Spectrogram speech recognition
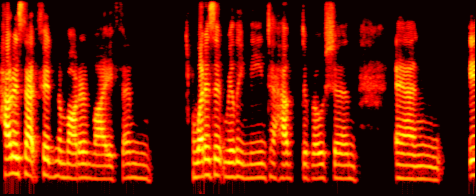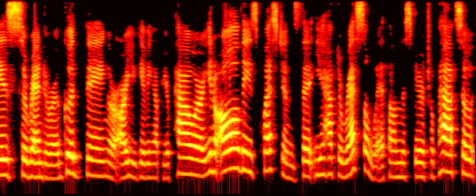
how does that fit in a modern life? And what does it really mean to have devotion? And is surrender a good thing or are you giving up your power? You know all these questions that you have to wrestle with on the spiritual path. So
